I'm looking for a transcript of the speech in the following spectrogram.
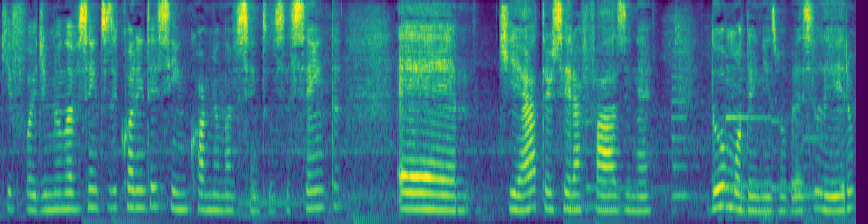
que foi de 1945 a 1960, é, que é a terceira fase né, do modernismo brasileiro,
